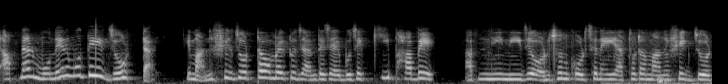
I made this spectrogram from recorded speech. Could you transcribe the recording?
আপনার মনের মধ্যে এই জোরটা এই মানসিক জোরটাও আমরা একটু জানতে চাইব যে কীভাবে আপনি নিজে অর্জন করছেন এই এতটা মানসিক জোর।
